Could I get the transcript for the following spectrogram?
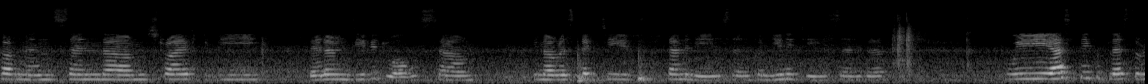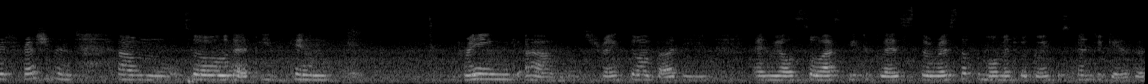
covenants and um, strive to be better individuals um, in our respective families and communities. And uh, we ask thee to bless the refreshment um, so that it can bring um, strength to our body. And we also ask thee to bless the rest of the moment we're going to spend together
